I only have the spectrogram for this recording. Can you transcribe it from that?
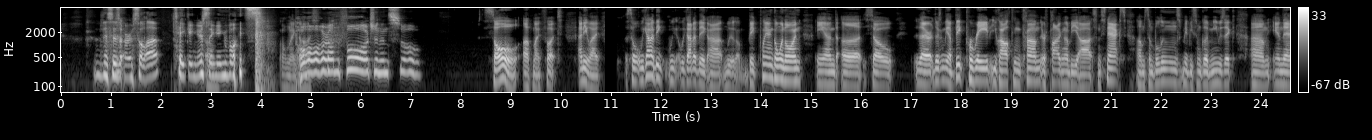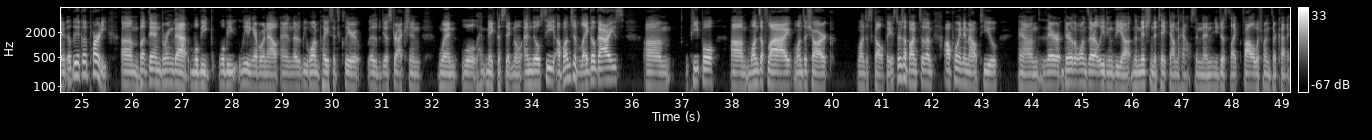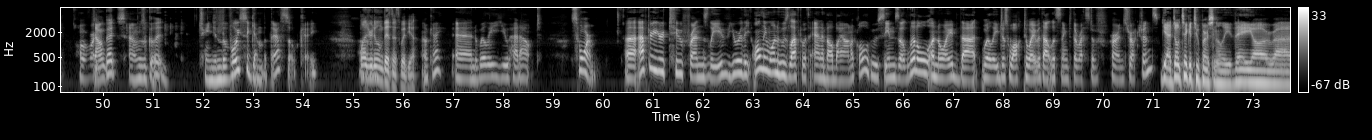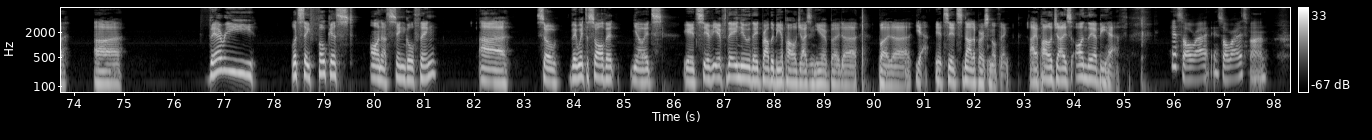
This is Ursula taking your singing voice. Oh my gosh. Poor unfortunate soul. Soul of my foot. Anyway, so we got a big we, we got a big uh big plan going on, and uh so there there's gonna be a big parade. You all can come. There's probably gonna be uh some snacks, um some balloons, maybe some good music, um and then it'll be a good party. Um but then during that we'll be we'll be leading everyone out, and there'll be one place that's clear as a distraction when we'll make the signal, and you'll see a bunch of Lego guys, um people. Um, one's a fly, one's a shark, one's a skull face. There's a bunch of them. I'll point them out to you, and they're they're the ones that are leading the uh, the mission to take down the house, and then you just like follow which ones they're cutting. All right. Sound good? Sounds good. Changing the voice again, but that's okay. Pleasure Um, doing business with you. Okay, and Willie, you head out. Swarm. Uh, after your two friends leave, you are the only one who's left with Annabelle Bionicle, who seems a little annoyed that Willie just walked away without listening to the rest of her instructions. Yeah, don't take it too personally. They are uh uh very let's say focused on a single thing. Uh so they went to solve it. You know, it's it's if if they knew they'd probably be apologizing here, but uh but uh yeah, it's it's not a personal thing. I apologize on their behalf. It's alright, it's alright, it's fine.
